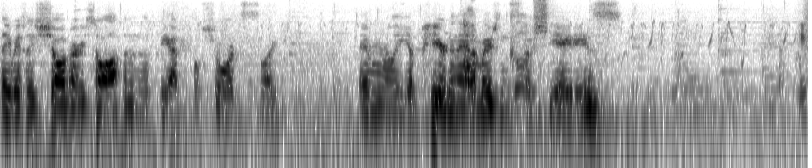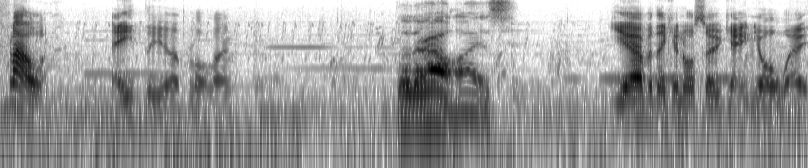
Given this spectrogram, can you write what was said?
they basically show up every so often in the theatrical shorts. Like they haven't really appeared in Oh, animations gosh. since the eighties. He flat ate the uh, blotling. So they're allies. Yeah, but they can also get in your way.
